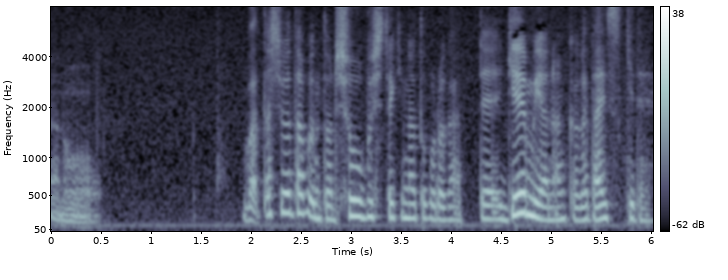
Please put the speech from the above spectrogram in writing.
あの私は多分と勝負師的なところがあってゲームやなんかが大好きで。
